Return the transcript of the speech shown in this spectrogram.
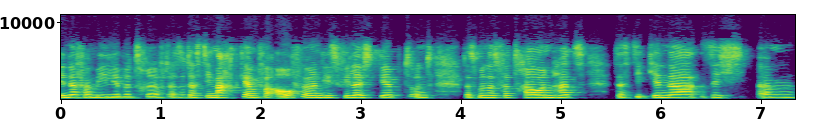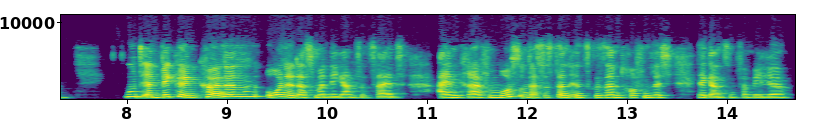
in der Familie betrifft. Also, dass die Machtkämpfe aufhören, die es vielleicht gibt und dass man das Vertrauen hat, dass die Kinder sich ähm, gut entwickeln können, ohne dass man die ganze Zeit eingreifen muss und dass es dann insgesamt hoffentlich der ganzen Familie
